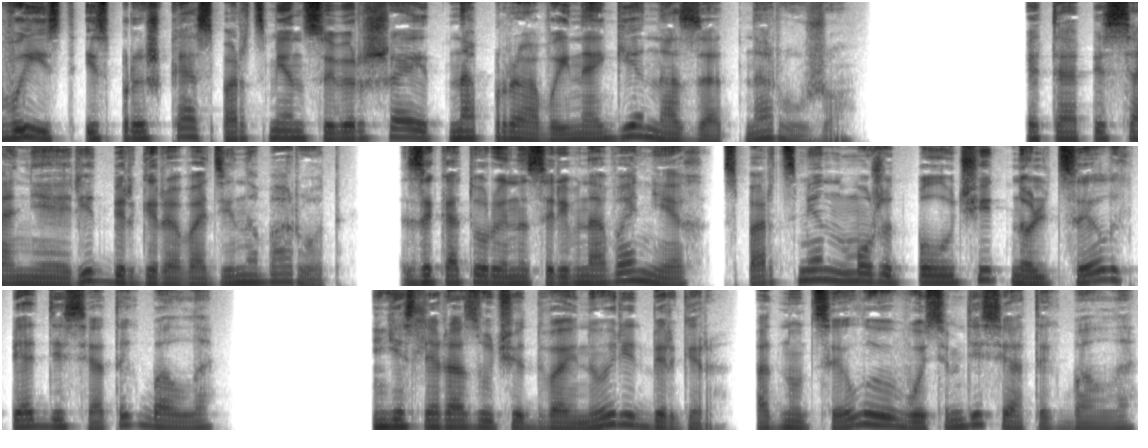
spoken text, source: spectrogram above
Выезд из прыжка спортсмен совершает на правой ноге назад наружу. Это описание Ридбергера в один оборот, за который на соревнованиях спортсмен может получить 0,5 балла. Если разучит двойной Ридбергер — 1,8 балла.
